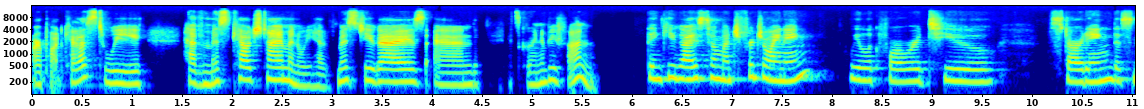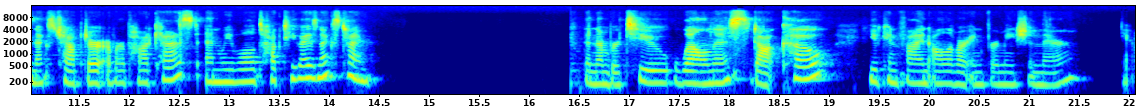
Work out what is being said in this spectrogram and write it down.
our podcast. We have missed couch time and we have missed you guys and it's going to be fun. Thank you guys so much for joining. We look forward to starting this next chapter of our podcast and we will talk to you guys next time the number two wellness.co. You can find all of our information there. Yeah.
